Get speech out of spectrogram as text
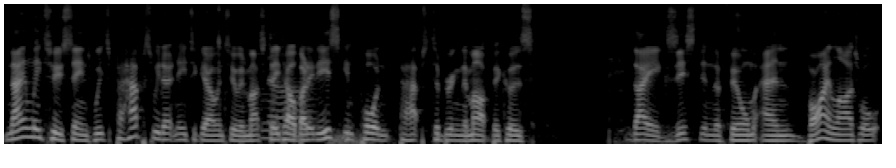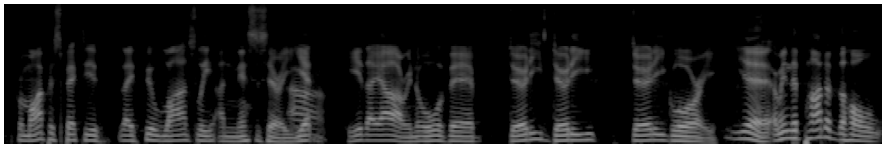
Namely, two scenes, which perhaps we don't need to go into in much detail, but it is important perhaps to bring them up because they exist in the film, and by and large, well, from my perspective, they feel largely unnecessary. Yet Ah. here they are in all of their dirty, dirty, dirty glory. Yeah, I mean they're part of the whole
